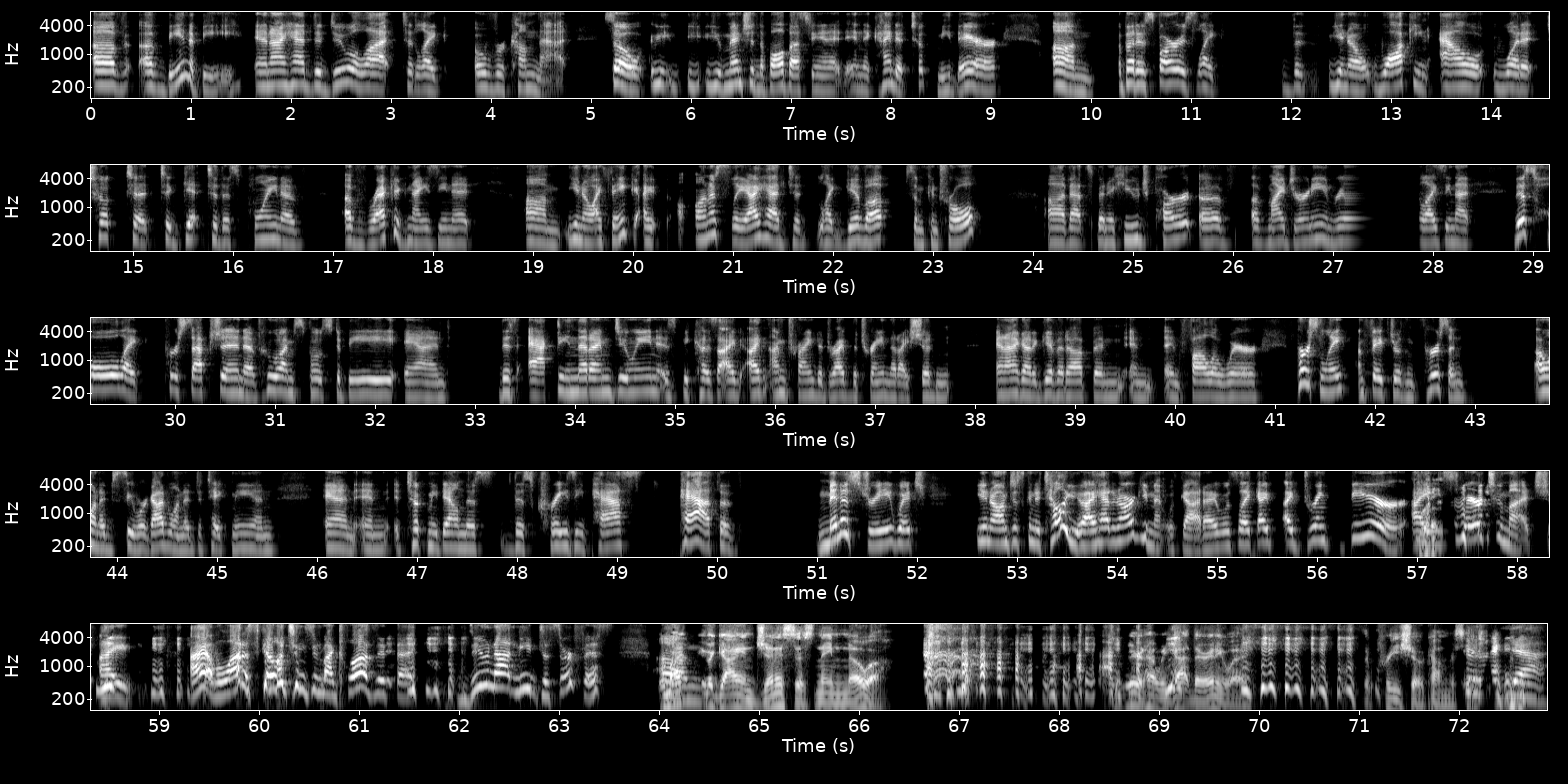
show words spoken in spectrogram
of of being a bee and i had to do a lot to like overcome that so you, you mentioned the ball busting and it, and it kind of took me there um but as far as like the you know walking out what it took to to get to this point of of recognizing it. Um you know i think i honestly i had to like give up some control. Uh, that's been a huge part of of my journey and realizing that this whole like perception of who I'm supposed to be and this acting that I'm doing is because I, I I'm trying to drive the train that I shouldn't, and I got to give it up and and and follow where personally I'm faith driven person. I wanted to see where God wanted to take me, and and and it took me down this this crazy past path of ministry, which you know, I'm just going to tell you, I had an argument with God. I was like, I, I drink beer. I swear too much. I, I have a lot of skeletons in my closet that do not need to surface. Remind Um, a guy in Genesis named Noah. It's weird how we got there anyway. Pre-show conversation. yeah.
